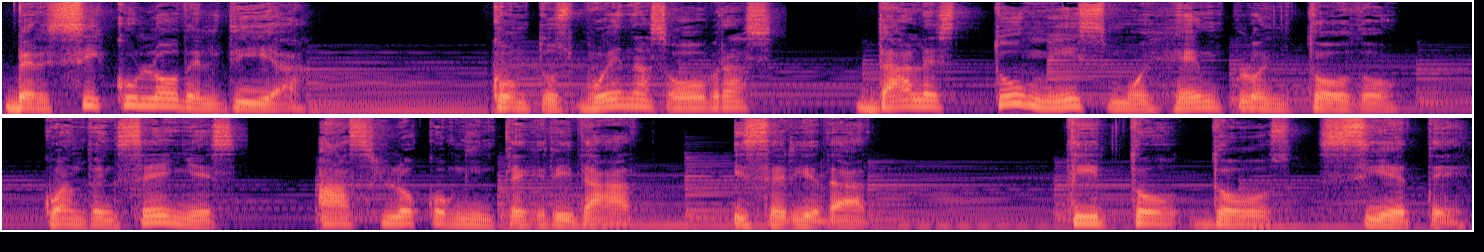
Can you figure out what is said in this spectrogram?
Versículo del día. Con tus buenas obras, dales tú mismo ejemplo en todo cuando enseñes, hazlo con integridad y seriedad. Tito 2.7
